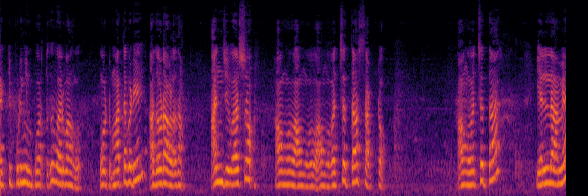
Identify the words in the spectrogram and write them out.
நக்கி பிடுங்கின்னு போகிறதுக்கு வருவாங்க ஓட்டு. மற்றபடி அதோட அவ்வளோதான் அஞ்சு வருஷம் அவங்க அவங்க அவங்க வச்சதான் சட்டம். அவங்க வச்சதான் எல்லாமே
